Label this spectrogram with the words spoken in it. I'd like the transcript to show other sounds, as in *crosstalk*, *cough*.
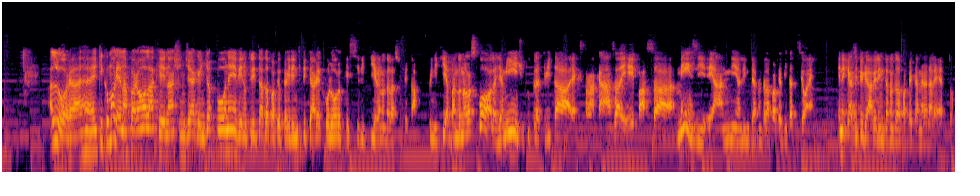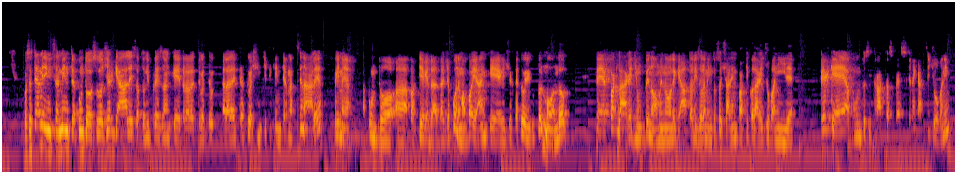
Allora, eh, Kikomori è una parola che nasce in gergo in Giappone e viene utilizzata proprio per identificare coloro che si ritirano dalla società. Quindi chi abbandona la scuola, gli amici, tutte le attività extra a casa e passa mesi e anni all'interno della propria abitazione e nei casi più gravi all'interno della propria camera da letto. Questo termine inizialmente appunto solo gergale è stato ripreso anche dalla letteratura, dalla letteratura scientifica internazionale, prima appunto a partire da, dal Giappone ma poi anche ricercatori di tutto il mondo per parlare di un fenomeno legato all'isolamento sociale, in particolare giovanile, perché appunto si tratta spesso di ragazzi giovani,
